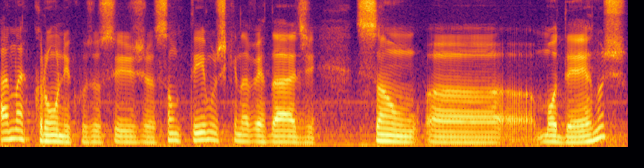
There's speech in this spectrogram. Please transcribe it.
anacrônicos, ou seja, são termos que na verdade são uh, modernos,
